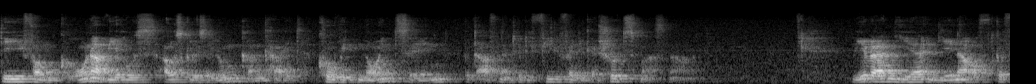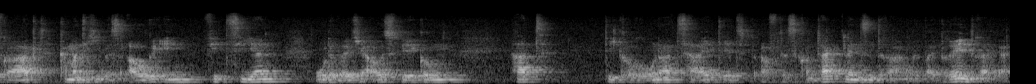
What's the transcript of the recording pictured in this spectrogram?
Die vom Coronavirus ausgelöste Lungenkrankheit Covid-19 bedarf natürlich vielfältiger Schutzmaßnahmen. Wir werden hier in Jena oft gefragt, kann man sich übers Auge infizieren oder welche Auswirkungen hat die Corona-Zeit jetzt auf das Kontaktlinsentragen bei Brillenträgern.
